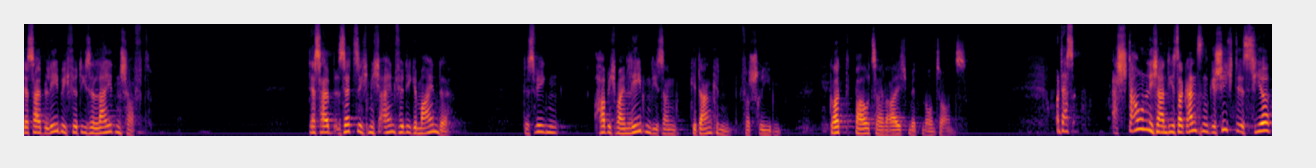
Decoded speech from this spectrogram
Deshalb lebe ich für diese Leidenschaft. Deshalb setze ich mich ein für die Gemeinde. Deswegen habe ich mein Leben diesen Gedanken verschrieben. Gott baut sein Reich mitten unter uns. Und das Erstaunliche an dieser ganzen Geschichte ist hier,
